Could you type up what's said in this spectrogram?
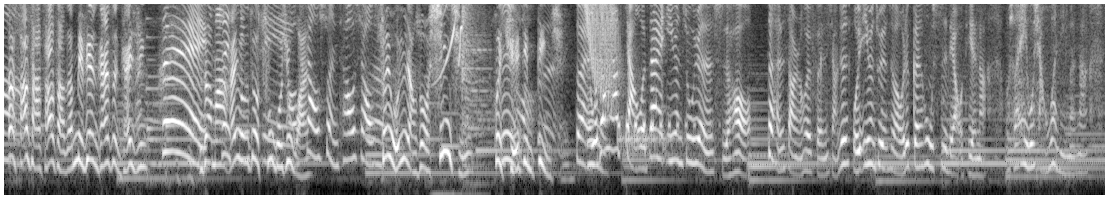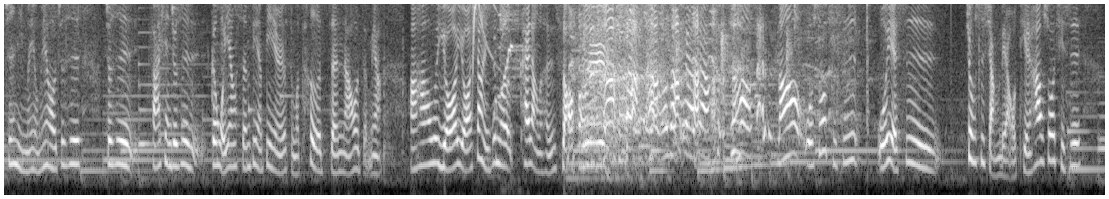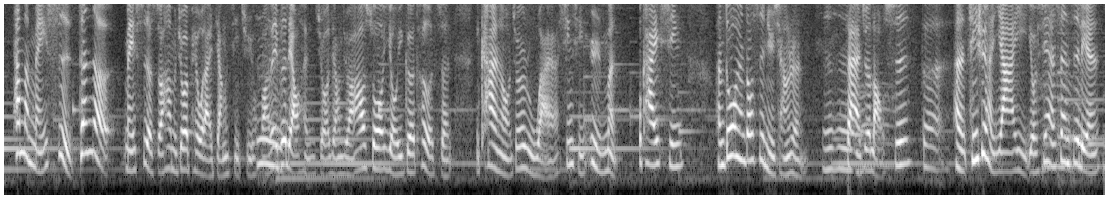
那傻傻傻傻的，每天很开心很开心。对，你知道吗？还有就出国去玩。孝顺，超孝顺。所以我就想说，心情会决定病情。嗯、对，我刚刚讲，我在医院住院的时候，这很少人会分享。就是我医院住院的时候，我就跟护士聊天啊，我说：“哎，我想问你们啊，就是你们有没有就是就是发现就是跟我一样生病的病人有什么特征啊，或怎么样？”然后他说：“有啊有啊，像你这么开朗的很少。”对啊对啊。然后然后我说：“其实我也是，就是想聊天。”他说：“其实他们没事，真的。”没事的时候，他们就会陪我来讲几句话，那也不是聊很久，讲几句话。他说有一个特征，你看哦，就是乳癌啊，心情郁闷、不开心，很多人都是女强人，嗯，再来就是老师，对，很情绪很压抑，有些人甚至连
